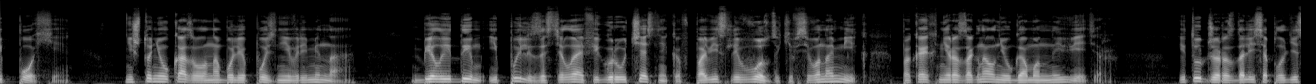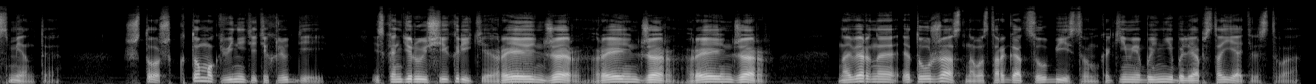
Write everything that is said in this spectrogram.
эпохи. Ничто не указывало на более поздние времена. Белый дым и пыль, застилая фигуры участников, повисли в воздухе всего на миг, пока их не разогнал неугомонный ветер. И тут же раздались аплодисменты. Что ж, кто мог винить этих людей? Искандирующие крики «Рейнджер! Рейнджер! Рейнджер!» Наверное, это ужасно восторгаться убийством, какими бы ни были обстоятельства.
